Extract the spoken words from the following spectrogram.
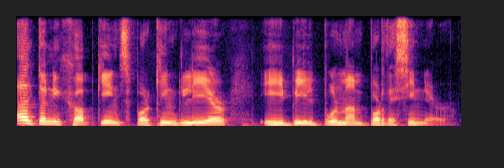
Anthony Hopkins por King Lear y Bill Pullman por The Sinner.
